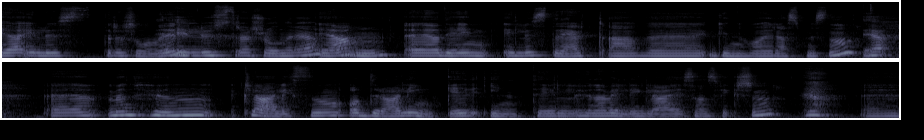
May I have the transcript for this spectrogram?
ja, illustrasjoner. Illustrasjoner, ja. Ja, mm. eh, og de er illustrert av eh, Gunvor Rasmussen. ja. Eh, men hun klarer liksom å dra linker inn til Hun er veldig glad i science fiction. Eh,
